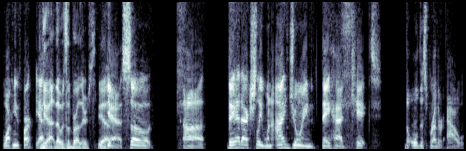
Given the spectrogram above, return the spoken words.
Walking in the Park? Yeah. yeah. that was the brothers. Yeah. Yeah, so uh they had actually when I joined, they had kicked the oldest brother out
